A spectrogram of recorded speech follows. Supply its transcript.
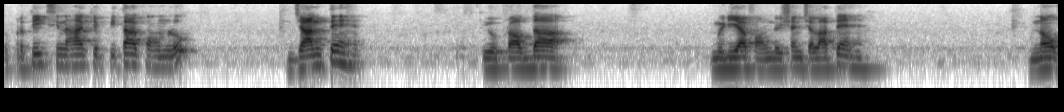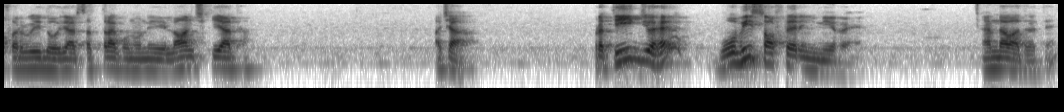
तो प्रतीक सिन्हा के पिता को हम लोग जानते हैं कि वो प्रावदा मीडिया फाउंडेशन चलाते हैं। 9 फरवरी 2017 को उन्होंने ये लॉन्च किया था। अच्छा प्रतीक जो है, वो भी सॉफ्टवेयर इंजीनियर रहे हैं। अहमदाबाद रहते हैं।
